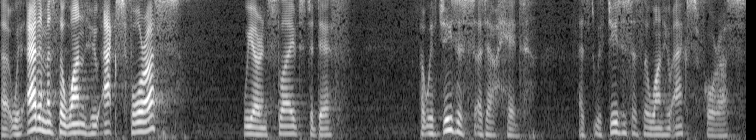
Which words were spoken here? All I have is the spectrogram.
uh, with Adam as the one who acts for us, we are enslaved to death. But with Jesus as our head, as, with Jesus as the one who acts for us,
